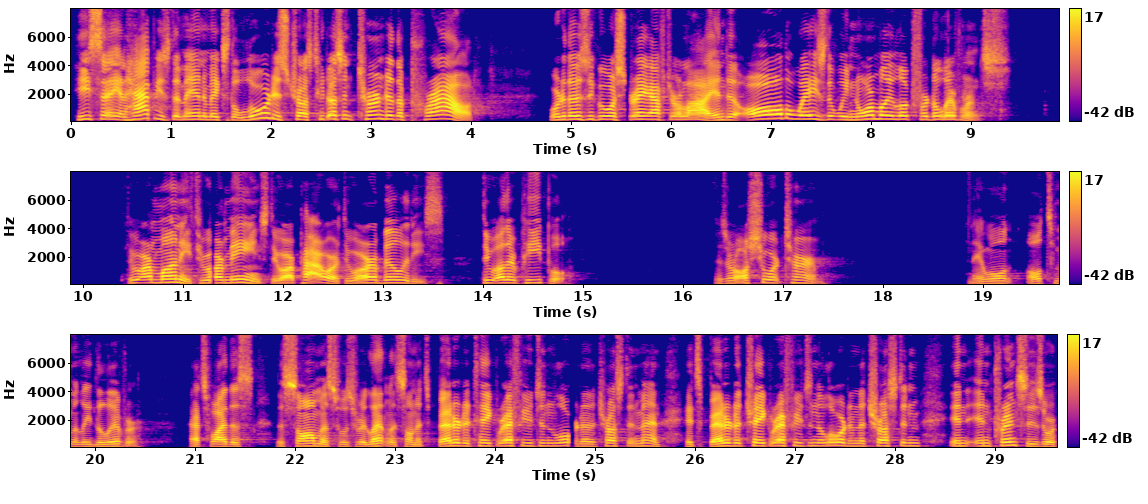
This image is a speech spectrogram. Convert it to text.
He's saying, Happy is the man who makes the Lord his trust, who doesn't turn to the proud or to those who go astray after a lie, into all the ways that we normally look for deliverance through our money, through our means, through our power, through our abilities, through other people. Those are all short term. They won't ultimately deliver. That's why this, the psalmist was relentless on it's better to take refuge in the Lord than to trust in men. It's better to take refuge in the Lord than to trust in, in, in princes, or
